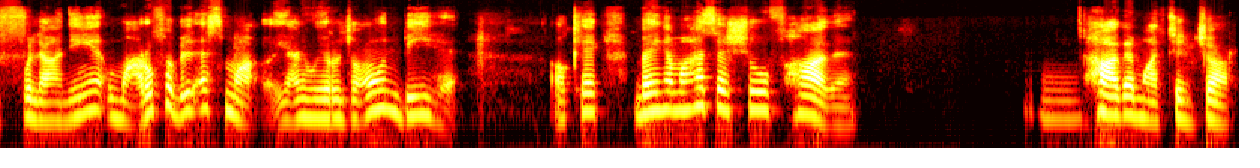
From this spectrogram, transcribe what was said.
فلانية ومعروفة بالأسماء يعني ويرجعون بيها. أوكي؟ بينما هسه شوف هذا. هذا مال تجار.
